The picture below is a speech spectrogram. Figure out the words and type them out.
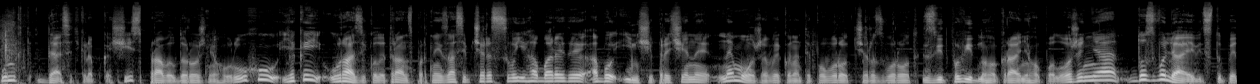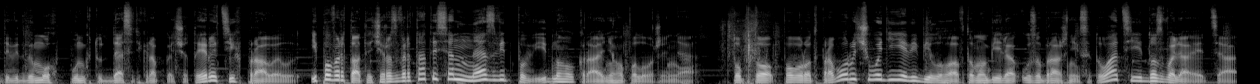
пункт 10.6 правил дорожнього руху, який у разі, коли транспортний засіб через свої габарити або інші причини не може виконати поворот чи розворот з відповідного крайнього положення, дозволяє відступити від вимог пункту 10.4 цих правил і повертати чи розвертатися не з відповідного крайнього положення. Тобто поворот праворуч водієві білого автомобіля у зображеній ситуації дозволяється,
